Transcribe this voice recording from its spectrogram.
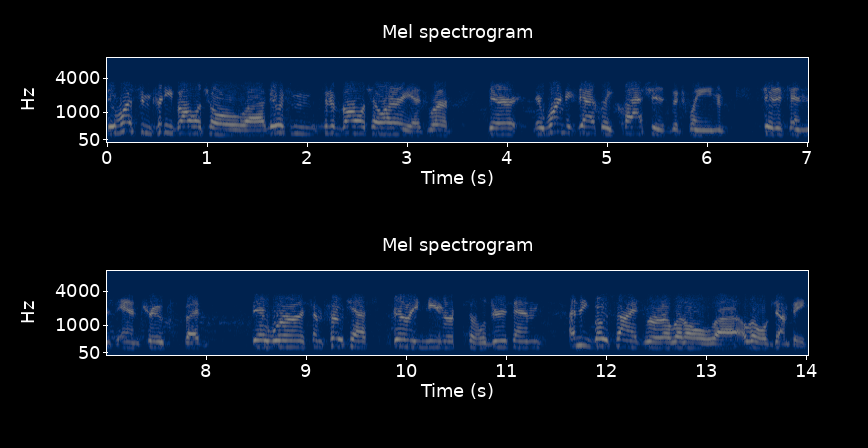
there was some pretty volatile. Uh, there were some sort of volatile areas where there there weren't exactly clashes between citizens and troops, but there were some protests very near soldiers, and I think both sides were a little uh, a little jumpy.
